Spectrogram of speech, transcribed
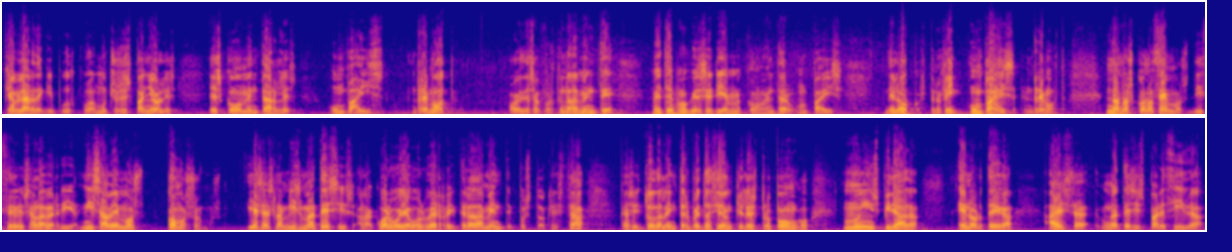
que hablar de Guipúzcoa a muchos españoles es como mentarles un país remoto. Hoy desafortunadamente me temo que sería comentar un país de locos, pero en fin, un país remoto. No nos conocemos, dice Salaverría, ni sabemos cómo somos. Y esa es la misma tesis a la cual voy a volver reiteradamente, puesto que está casi toda la interpretación que les propongo muy inspirada en Ortega, a esa una tesis parecida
